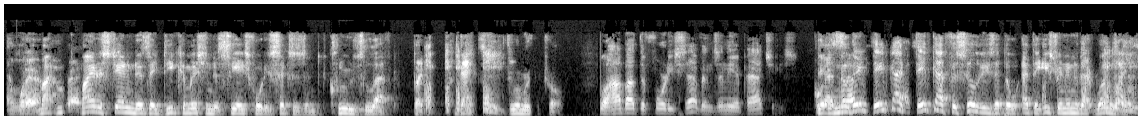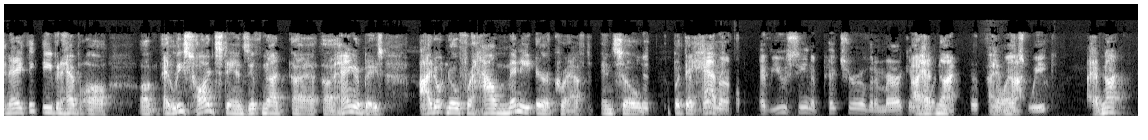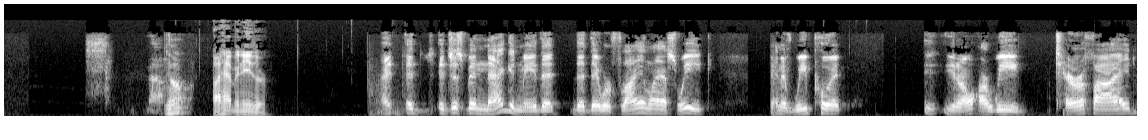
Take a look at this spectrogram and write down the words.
and where? My, Right. my understanding is they decommissioned the CH-46s and crews left, but that's rumor control. well how about the 47s and the apaches Yeah, no, they, they've got they've got facilities at the at the eastern end of that runway, and I think they even have uh, um, at least hard stands, if not uh, uh, hangar bays. I don't know for how many aircraft, and so, but they have it. Have you seen a picture of an American? I have not. I have last not. week. I have not. No, I haven't either. I, it it just been nagging me that that they were flying last week, and if we put, you know, are we terrified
